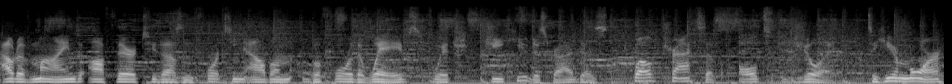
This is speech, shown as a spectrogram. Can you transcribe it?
Out of Mind off their 2014 album Before the Waves, which GQ described as 12 tracks of alt joy. To hear more,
